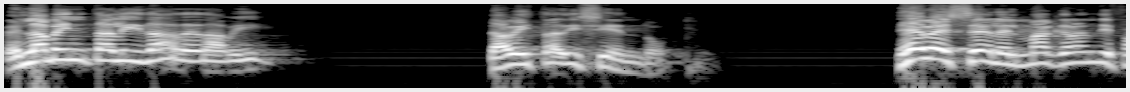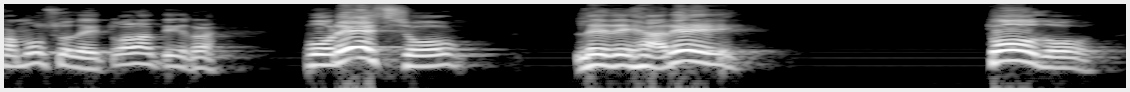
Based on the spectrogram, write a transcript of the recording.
Es la mentalidad de David. David está diciendo, debe ser el más grande y famoso de toda la tierra. Por eso le dejaré todo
